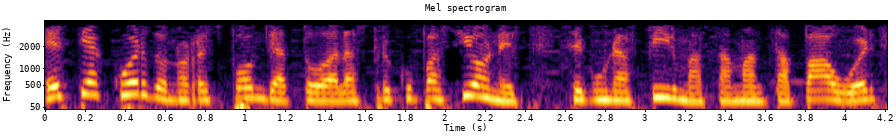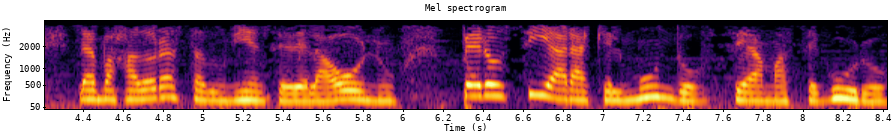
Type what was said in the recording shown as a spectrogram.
Este acuerdo no responde a todas las preocupaciones, según afirma Samantha Power, la embajadora estadounidense de la ONU, pero sí hará que el mundo sea más seguro.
